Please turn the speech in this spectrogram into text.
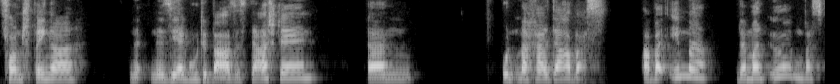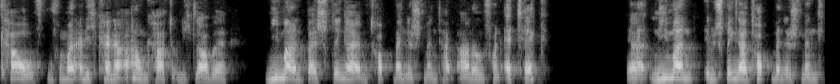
von Springer eine ne sehr gute Basis darstellen ähm, und mache halt da was. Aber immer, wenn man irgendwas kauft, wovon man eigentlich keine Ahnung hat, und ich glaube, niemand bei Springer im Top-Management hat Ahnung von AdTech, ja, niemand im Springer Top-Management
